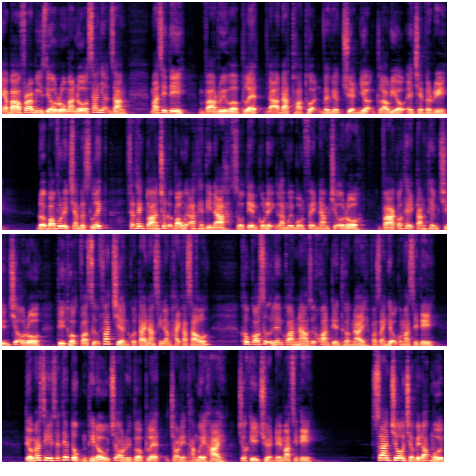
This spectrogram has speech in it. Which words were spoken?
Nhà báo Fabrizio Romano xác nhận rằng Man City và River Plate đã đạt thỏa thuận về việc chuyển nhượng Claudio Echeverri. Đội bóng vô địch Champions League sẽ thanh toán cho đội bóng người Argentina số tiền cố định là 14,5 triệu euro và có thể tăng thêm 9 triệu euro tùy thuộc vào sự phát triển của tài năng sinh năm 2K6. Không có sự liên quan nào giữa khoản tiền thưởng này và danh hiệu của Man City. Tiểu Messi sẽ tiếp tục thi đấu cho River Plate cho đến tháng 12 trước khi chuyển đến Man City. Sancho trở về Dortmund.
